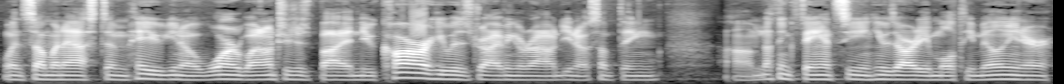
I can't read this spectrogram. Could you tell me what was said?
when someone asked him, "Hey, you know, Warren, why don't you just buy a new car?" He was driving around, you know, something, um, nothing fancy, and he was already a multimillionaire.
